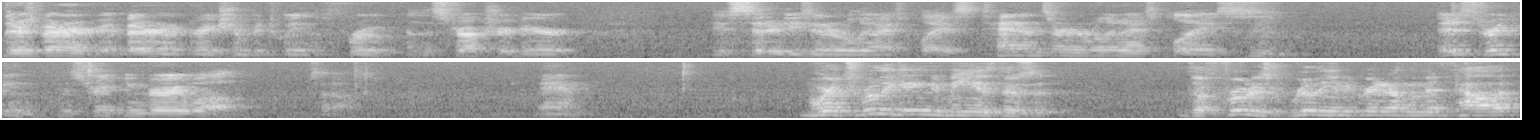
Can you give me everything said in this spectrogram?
there's better, better integration between the fruit and the structure here. The acidity's in a really nice place. Tannins are in a really nice place. Hmm. It is drinking. It's drinking very well. So Man, where it's really getting to me is there's the fruit is really integrated on the mid palate.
